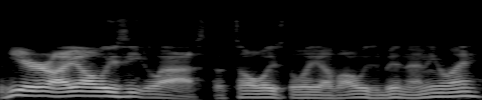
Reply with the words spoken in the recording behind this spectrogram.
here. I always eat last. That's always the way I've always been, anyway.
